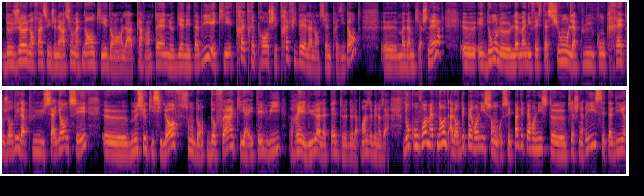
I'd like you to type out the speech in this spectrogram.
de jeunes, enfin c'est une génération maintenant qui est dans la quarantaine bien établie et qui est très très proche et très fidèle à l'ancienne présidente, Madame Kirchner, et dont le, la manifestation la plus concrète aujourd'hui, la plus saillante, c'est euh, Monsieur Kisilov, son dauphin, qui a été lui réélu à la tête de, la province de Buenos Aires. Donc on voit maintenant, alors des péronistes, sont, c'est pas des péronistes euh, kirchneristes, c'est-à-dire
